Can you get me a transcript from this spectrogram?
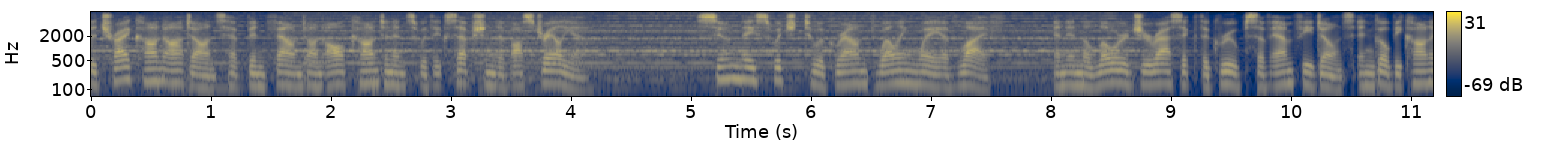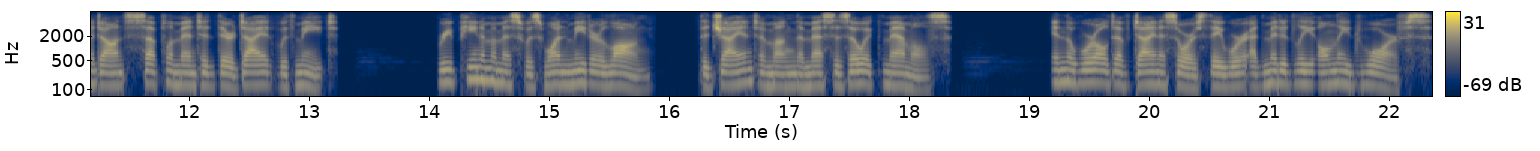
The triconodonts have been found on all continents with exception of Australia. Soon they switched to a ground-dwelling way of life, and in the lower Jurassic the groups of amphidonts and gobiconodonts supplemented their diet with meat. Repenomamus was 1 meter long, the giant among the Mesozoic mammals. In the world of dinosaurs they were admittedly only dwarfs.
